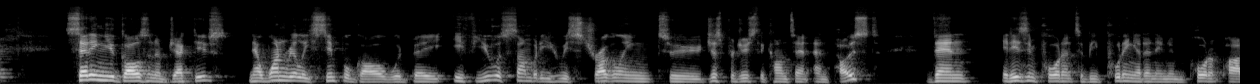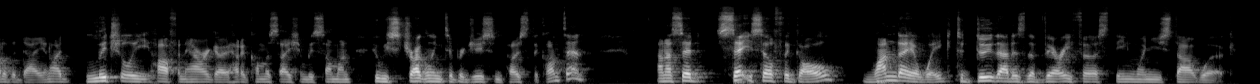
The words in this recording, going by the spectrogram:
setting your goals and objectives. Now, one really simple goal would be if you are somebody who is struggling to just produce the content and post, then it is important to be putting it in an important part of the day. And I literally half an hour ago had a conversation with someone who is struggling to produce and post the content. And I said, set yourself the goal one day a week to do that as the very first thing when you start work.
